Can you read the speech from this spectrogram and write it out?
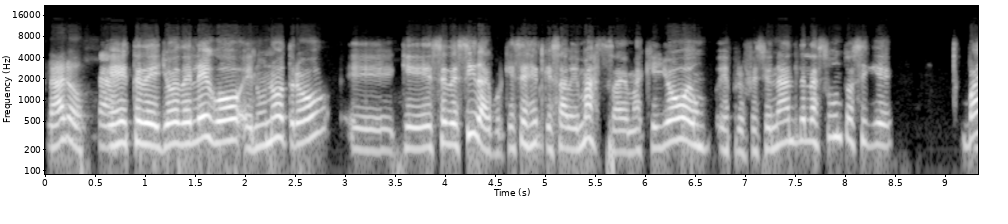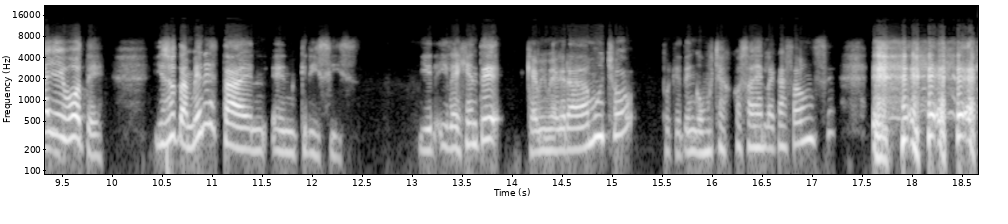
Claro, Claro. Es este de yo delego en un otro eh, que se decida, porque ese es el que sabe más, sabe más que yo, es, un- es profesional del asunto, así que vaya y vote. Y eso también está en, en crisis. Y, y la gente, que a mí me agrada mucho, porque tengo muchas cosas en la casa 11,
